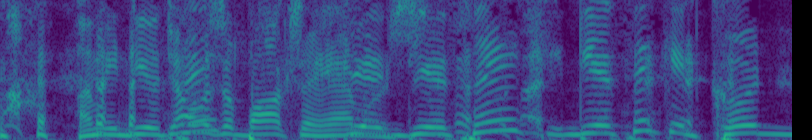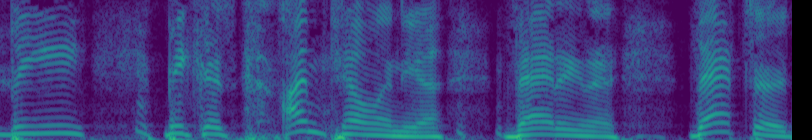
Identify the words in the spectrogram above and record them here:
I mean, do you Dumb think as a box of do hammers. do you think do you think it could be? Because I'm telling you that in a that's a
